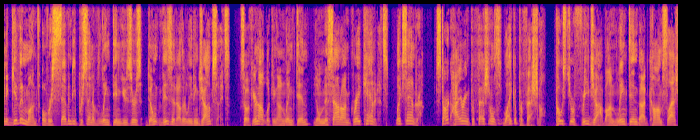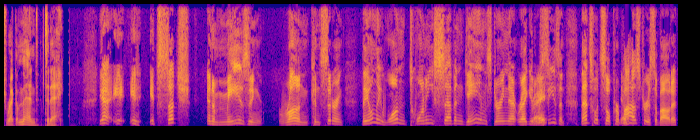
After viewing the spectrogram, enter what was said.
In a given month, over 70% of LinkedIn users don't visit other leading job sites. So if you're not looking on LinkedIn, you'll miss out on great candidates like Sandra. Start hiring professionals like a professional. Post your free job on linkedin.com slash recommend today. Yeah, it, it, it's such an amazing run considering they only won 27 games during that regular Right. season. That's what's so preposterous about it.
